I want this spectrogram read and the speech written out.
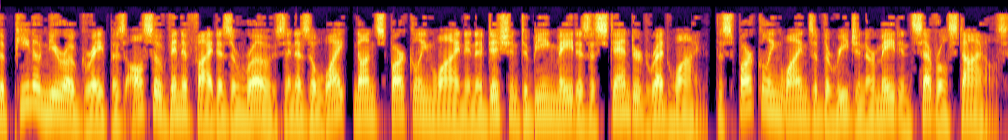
The Pinot Nero grape is also vinified as a rose and as a white, non-sparkling wine in addition to being made as a standard red wine. The sparkling wines of the region are made in several styles.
